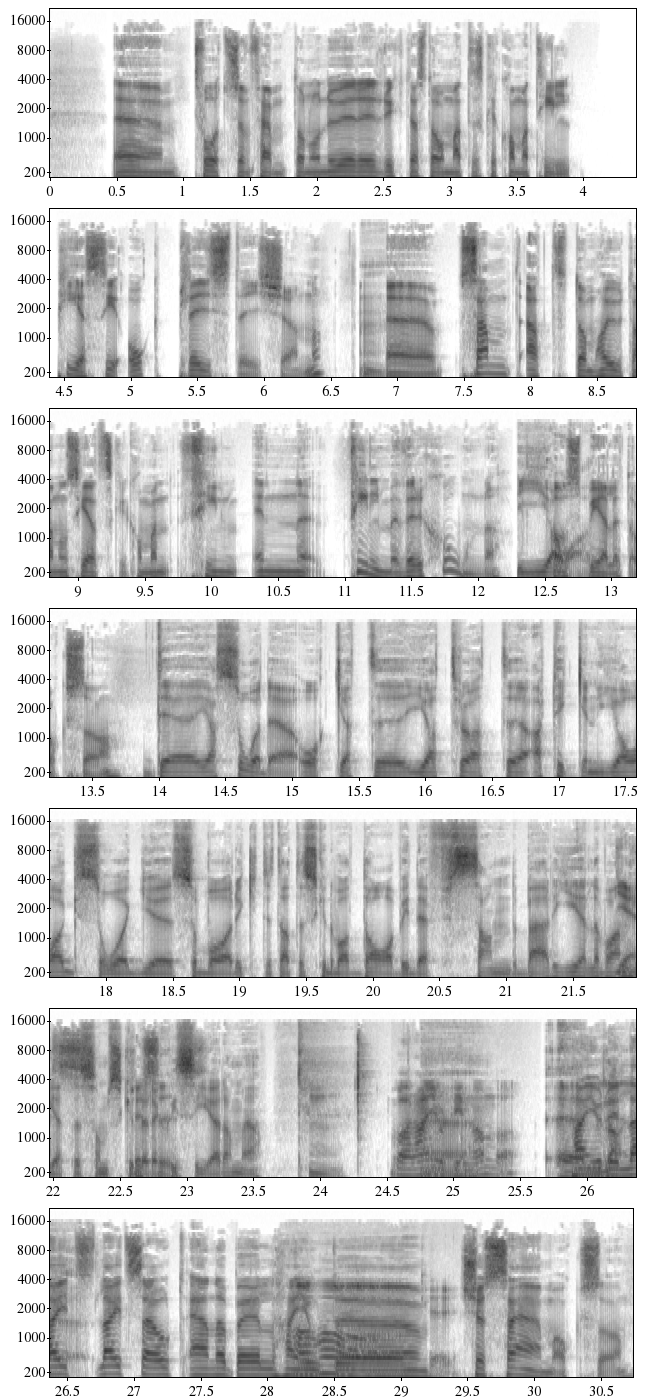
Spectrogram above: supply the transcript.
eh, 2015 och nu är det ryktas det om att det ska komma till PC och Playstation. Mm. Eh, samt att de har utannonserat att det ska komma en, film, en filmversion ja, av spelet också. Det, jag såg det och att, eh, jag tror att eh, artikeln jag såg eh, så var ryktet att det skulle vara David F. Sandberg eller vad han yes, heter som skulle precis. regissera med. Mm. Vad har han gjort innan då? Han gjorde Lights, Lights Out, Annabelle, han Aha, gjorde okay. Shazam också.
